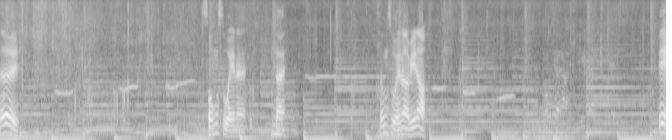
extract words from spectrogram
เลย ทรงสวยนะใช่ทรงสวยหน่อยพี่เนาะพี่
